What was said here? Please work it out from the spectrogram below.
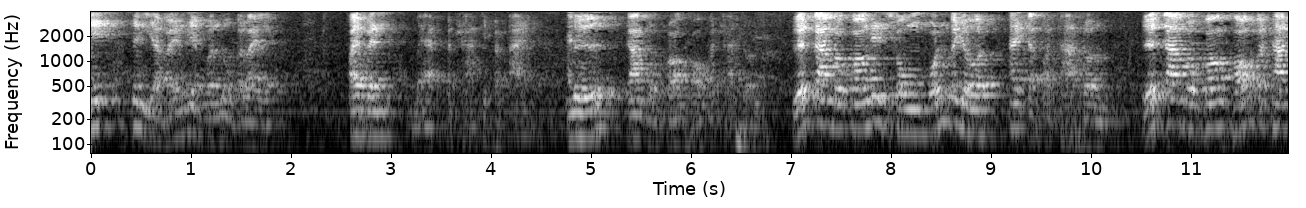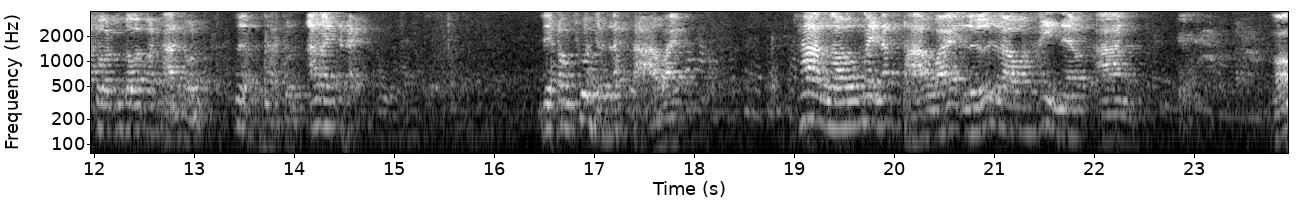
นี้ ซึ่งอย่าไปเรียกว่ารูปอะไรเลย ไปเป็นแบบประชาธิปไตย หรือการปกครองของประชาชน หรือการปกครองที่ส่งผลประโยชน์ให้กับประชาชน หรือการปกครองของประชาชนโดยประชาชนเพื่อประชาชนอะไรก็ได้เรียกต้องช่วยกันรักษาไว้ ถ้าเราไม่รักษาไว้หรือเราให้แนวทาง ของ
